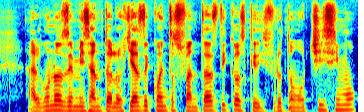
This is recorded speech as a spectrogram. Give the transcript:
algunos de mis antologías de cuentos fantásticos que disfruto muchísimo.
